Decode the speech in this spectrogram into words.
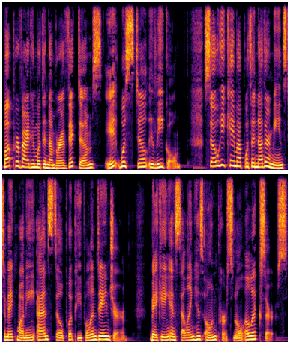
but provide him with a number of victims, it was still illegal. So he came up with another means to make money and still put people in danger, making and selling his own personal elixirs.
